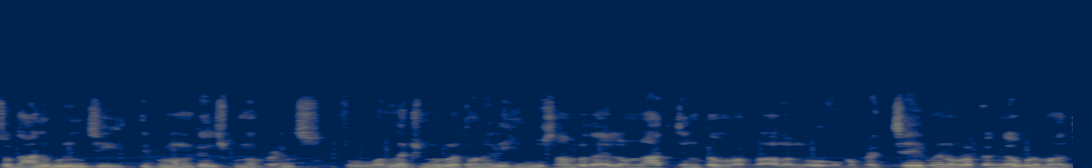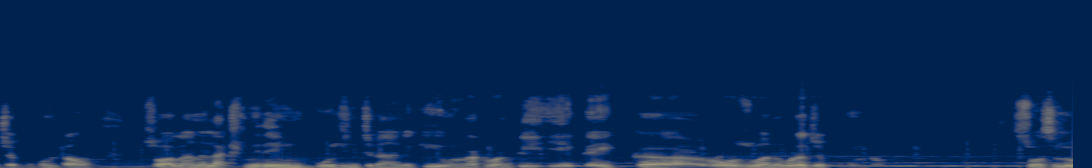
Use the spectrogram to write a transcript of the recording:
సో దాని గురించి ఇప్పుడు మనం తెలుసుకుందాం ఫ్రెండ్స్ సో వరలక్ష్మి వ్రతం అనేది హిందూ సాంప్రదాయాల్లో ఉన్న అత్యంత వ్రతాలలో ఒక ప్రత్యేకమైన వ్రతంగా కూడా మనం చెప్పుకుంటాం. సో అలానే లక్ష్మీదేవిని పూజించడానికి ఉన్నటువంటి ఏకైక రోజు అని కూడా చెప్పుకుంటాం. సో అసలు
